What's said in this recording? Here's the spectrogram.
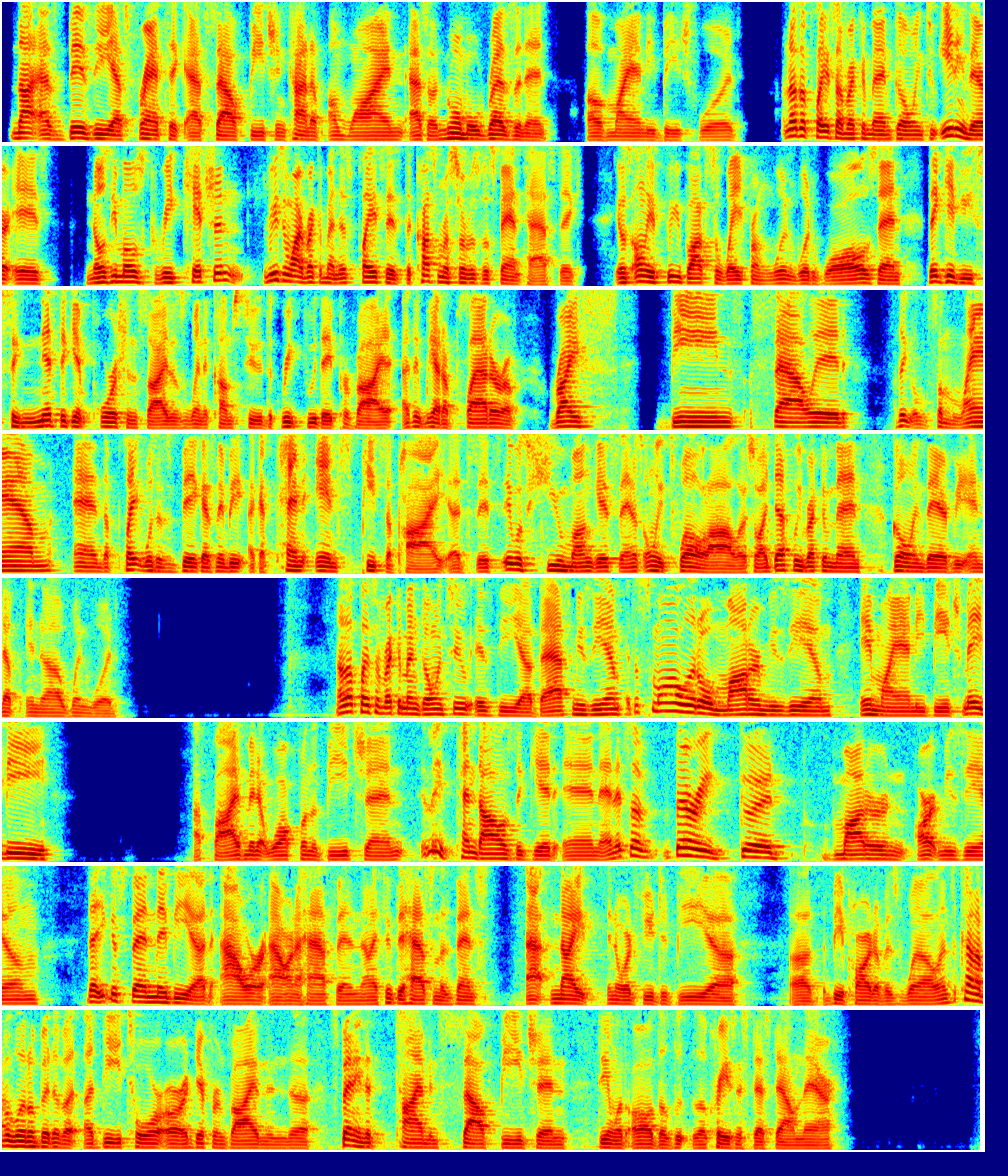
not as busy, as frantic as South Beach and kind of unwind as a normal resident of Miami Beach would. Another place I recommend going to eating there is Nosy Mo's Greek Kitchen. The reason why I recommend this place is the customer service was fantastic. It was only a few blocks away from Wynwood Walls, and they give you significant portion sizes when it comes to the Greek food they provide. I think we had a platter of rice, beans, salad, I think some lamb, and the plate was as big as maybe like a 10 inch pizza pie. It's, it's, it was humongous and it's only $12. So I definitely recommend going there if you end up in uh, Wynwood. Another place I recommend going to is the uh, Bass Museum. It's a small little modern museum in Miami Beach, maybe a five minute walk from the beach, and it's maybe ten dollars to get in. And it's a very good modern art museum that you can spend maybe an hour, hour and a half in. And I think they have some events at night in order for you to be uh, uh, be part of as well. And it's kind of a little bit of a, a detour or a different vibe than the spending the time in South Beach and dealing with all the, the craziness that's down there.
